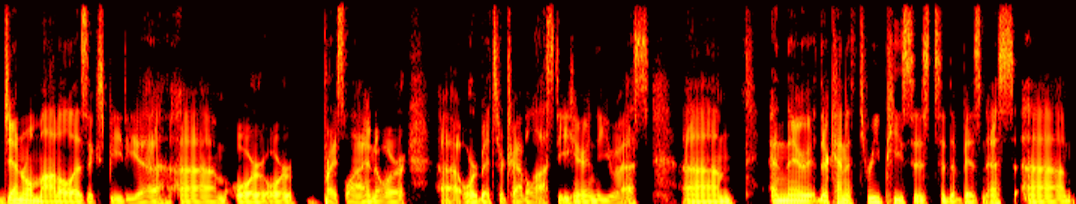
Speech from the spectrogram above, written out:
general model as Expedia um, or or Priceline or uh, Orbitz or Travelocity here in the U.S. Um, and they're they're kind of three pieces to the business. Um,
